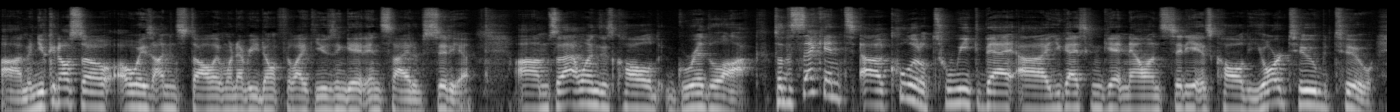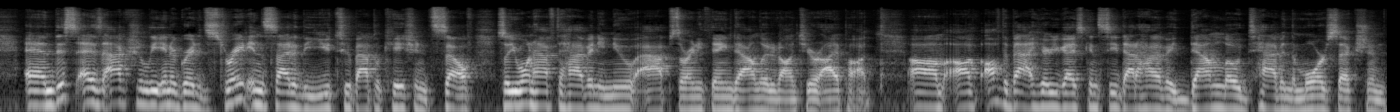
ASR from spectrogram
um, and you can also always uninstall it whenever you don't feel like using it inside of Cydia. Um, so that one is called Gridlock. So the second uh, cool little tweak that uh, you guys can get now on Cydia is called YourTube 2. And this is actually integrated straight inside of the YouTube application itself, so you won't have to have any new apps or anything downloaded onto your iPod. Um, off, off, the bat here, you guys can see that I have a download tab in the More section.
